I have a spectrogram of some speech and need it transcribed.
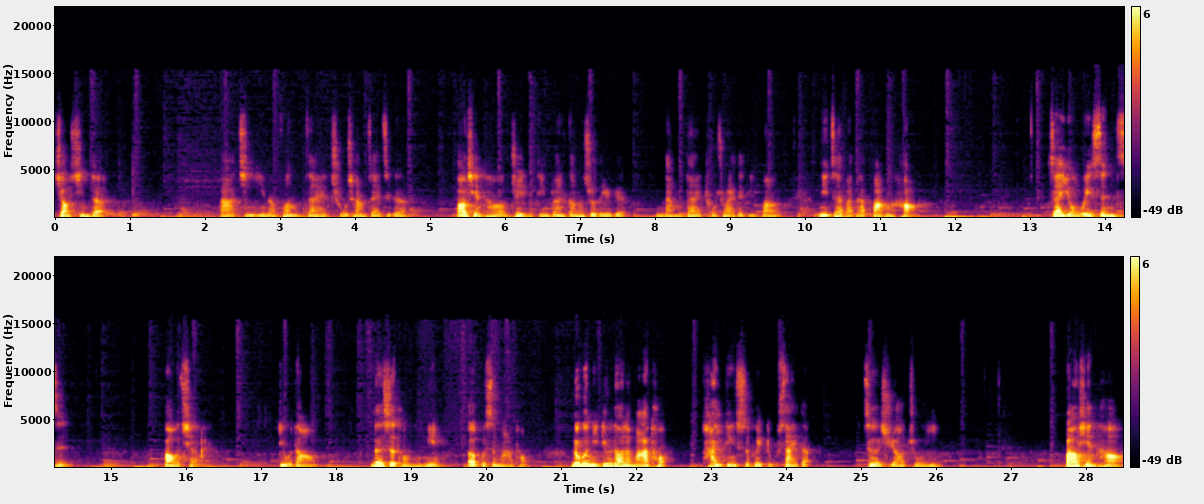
小心的把精液呢放在储藏在这个。保险套最顶端，刚刚说的有一个囊袋凸出来的地方，你再把它绑好，再用卫生纸包起来，丢到垃圾桶里面，而不是马桶。如果你丢到了马桶，它一定是会堵塞的，这个需要注意。保险套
